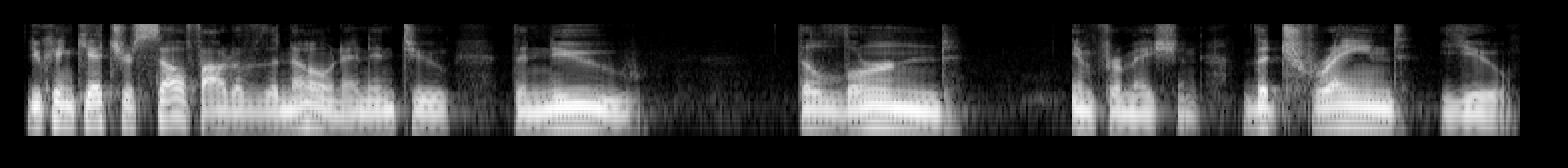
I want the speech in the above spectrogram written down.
You can get yourself out of the known and into the new, the learned information, the trained you.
